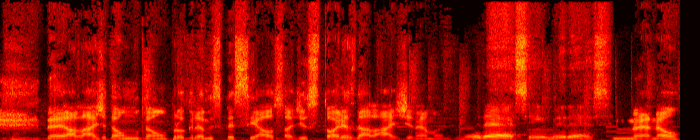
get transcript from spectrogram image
né, a Laje dá um, dá um programa especial só de histórias da Laje, né, mano? Merece, hein? Merece. Não é não?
